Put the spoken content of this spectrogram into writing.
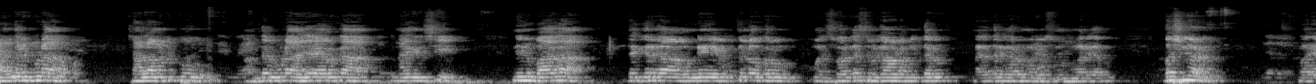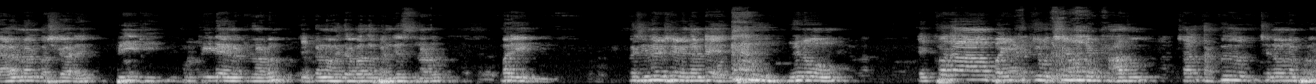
అందరికి కూడా చాలా మటుకు అందరు కూడా అజయ్ ఒక నాకు తెలిసి నేను బాగా దగ్గరగా ఉండే వ్యక్తుల్లో ఒకరు మరి స్వర్గస్థులు కావడం ఇద్దరు. నరేంద్ర గారు మరియు సునీల్ కుమార్ గారు. బస్గాడు మరి ఆడమైన బస్గాడే పీఈటీ ఇప్పుడు పీటీ అయినట్టున్నాడు. ఎక్కడో హైదరాబాద్లో పనిచేస్తున్నాడు. మరి ఒక చిన్న విషయం ఏంటంటే నేను ఎక్కువగా బయటికి వచ్చేవాళ్ళం కాదు. చాలా తక్కువ చిన్న ఉన్నప్పుడు.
